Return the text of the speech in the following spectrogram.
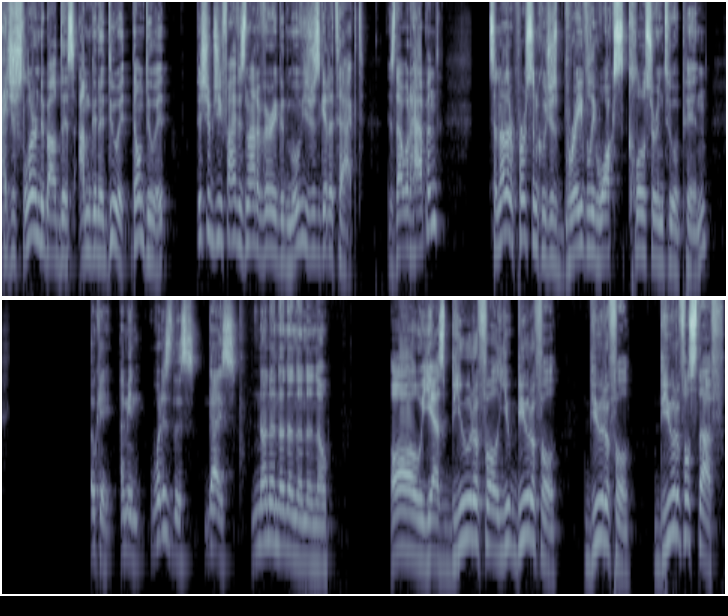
I just learned about this. I'm to do it." Don't do it. Bishop g5 is not a very good move. You just get attacked. Is that what happened? It's another person who just bravely walks closer into a pin. Okay, I mean, what is this? Guys, no, no, no, no, no, no, no. Oh, yes, beautiful, you beautiful, beautiful, beautiful stuff.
